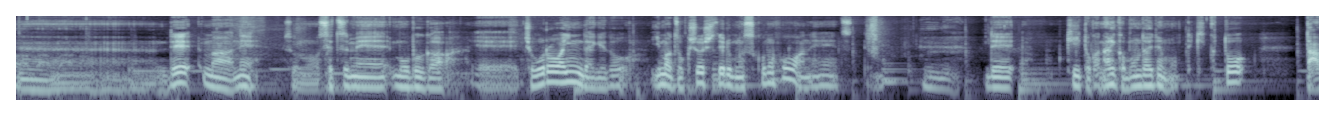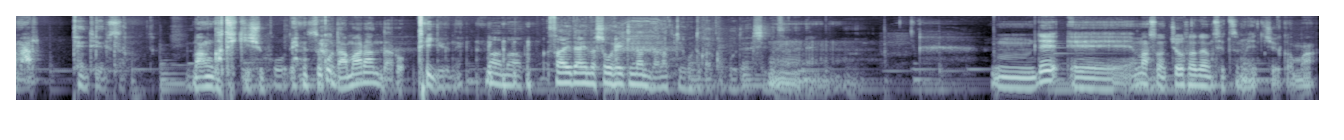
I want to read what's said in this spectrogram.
えーで、まあね、その説明モブが、えー長老はいいんだけど、今続唱してる息子の方はね、つってね。うん。で、キーとか何か問題でもって聞くと、黙る。てんてんと。漫画的手法で、そこ黙らんだろっていうね。まあまあ、最大の障壁なんだなっていうことがここで示されるね。うん、で、えーまあその調査団の説明中か、まあ、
